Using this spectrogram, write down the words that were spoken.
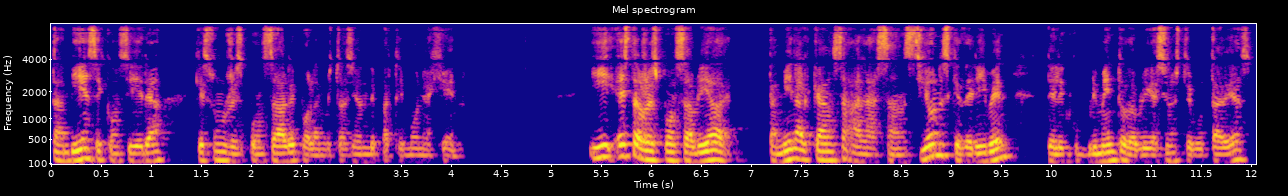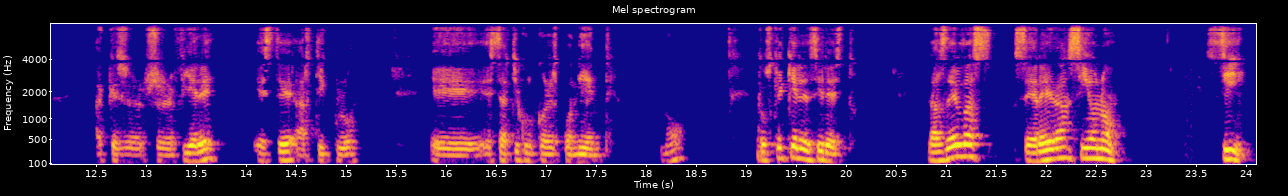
También se considera que es un responsable por la administración de patrimonio ajeno. Y esta responsabilidad también alcanza a las sanciones que deriven del incumplimiento de obligaciones tributarias a que se, refiere este artículo, eh, este artículo correspondiente, ¿no? Entonces, ¿qué quiere decir esto? ¿Las deudas se heredan sí o no? Sí,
